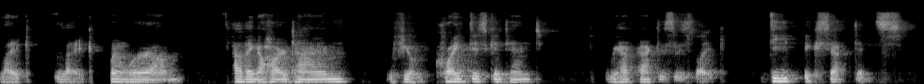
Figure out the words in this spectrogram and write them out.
like like when we're um, having a hard time, we feel quite discontent. We have practices like deep acceptance,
